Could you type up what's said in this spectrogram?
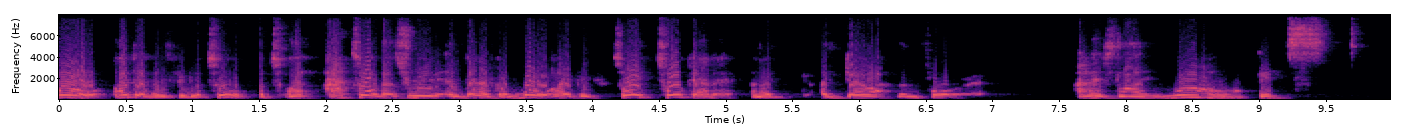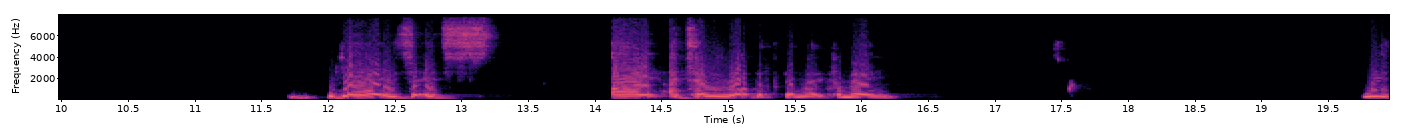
oh, I don't know these people at all. I, I thought that's really, and then I've gone, whoa, I agree. So I talk at it and I, I go at them for it. And it's like, whoa, it's, yeah, it's, it's, I, I tell you what, the thing mate, for me, we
